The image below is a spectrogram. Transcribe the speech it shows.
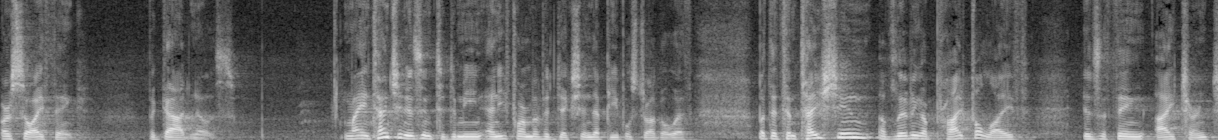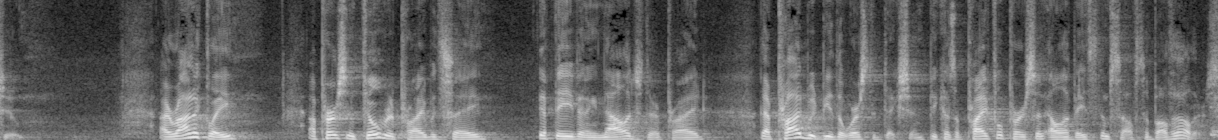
or so I think, but God knows. My intention isn't to demean any form of addiction that people struggle with, but the temptation of living a prideful life is the thing I turn to. Ironically, a person filled with pride would say, if they even acknowledge their pride, that pride would be the worst addiction because a prideful person elevates themselves above others.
